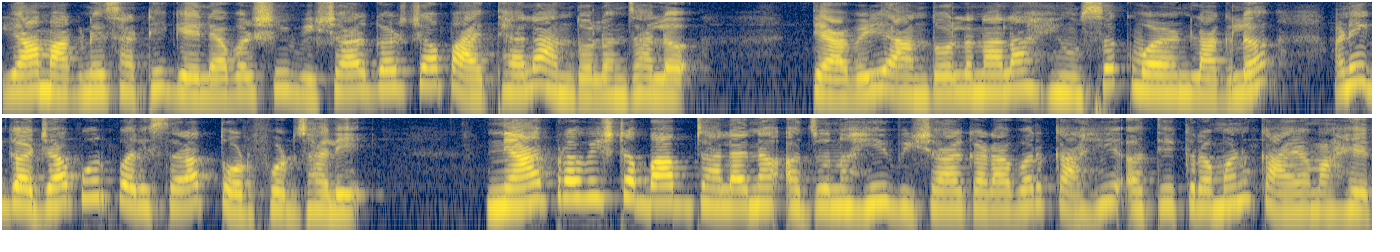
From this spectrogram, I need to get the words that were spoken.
या मागणीसाठी गेल्या वर्षी विशाळगडच्या पायथ्याला आंदोलन झालं. त्यावेळी आंदोलनाला हिंसक वळण लागलं आणि गजापूर परिसरात तोडफोड झाली. न्यायप्रविष्ट बाब झाल्यानं अजूनही विशाळगडावर काही अतिक्रमण कायम आहेत.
